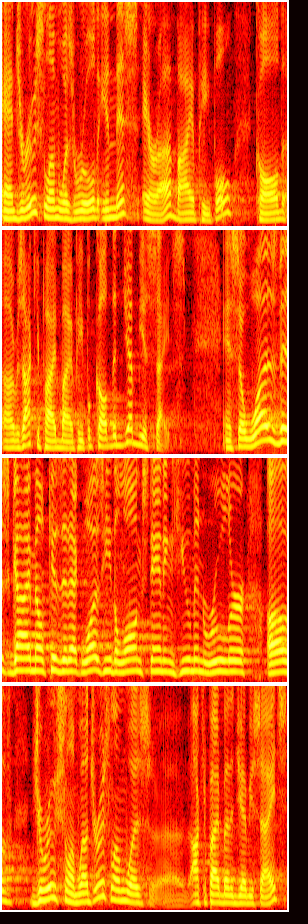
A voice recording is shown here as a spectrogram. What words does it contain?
And Jerusalem was ruled in this era by a people called, uh, was occupied by a people called the Jebusites. And so, was this guy Melchizedek, was he the long standing human ruler of Jerusalem? Well, Jerusalem was uh, occupied by the Jebusites.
